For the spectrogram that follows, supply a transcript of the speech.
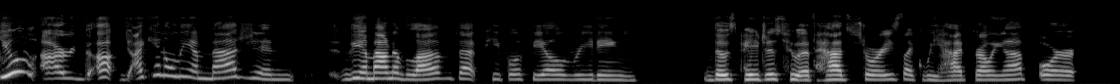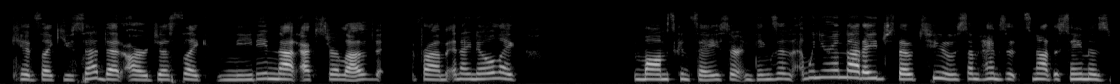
you are. Uh, I can only imagine the amount of love that people feel reading those pages who have had stories like we had growing up, or kids like you said that are just like needing that extra love from. And I know like moms can say certain things and when you're in that age though too sometimes it's not the same as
